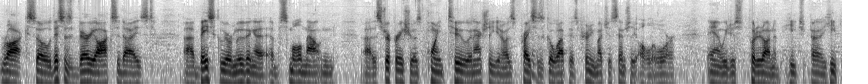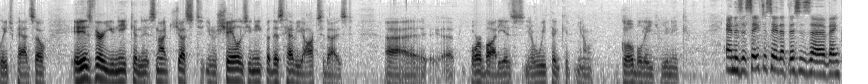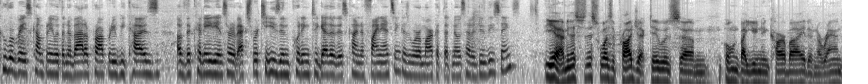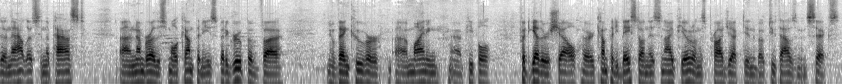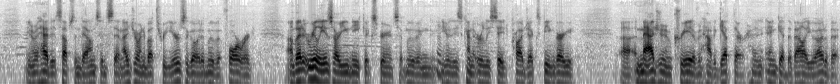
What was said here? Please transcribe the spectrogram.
rock. So this is very oxidized. Uh, basically, we're moving a, a small mountain. the strip ratio is 0.2, and actually, you know, as prices go up, it's pretty much essentially all ore. and we just put it on a heat, uh, heap leach pad. So it is very unique, and it's not just you know shale is unique, but this heavy oxidized uh, uh, ore body is you know we think you know globally unique. And is it safe to say that this is a Vancouver-based company with a Nevada property because of the Canadian sort of expertise in putting together this kind of financing? Because we're a market that knows how to do these things. Yeah, I mean this this was a project. It was um, owned by Union Carbide and Noranda and Atlas in the past, uh, a number of other small companies, but a group of uh, you know Vancouver uh, mining uh, people put together a shell or a company based on this and IPO'd on this project in about 2006. You know, it had its ups and downs since then. I joined about three years ago to move it forward, uh, but it really is our unique experience at moving you know these kind of early stage projects, being very uh, imaginative, creative in how to get there and, and get the value out of it.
